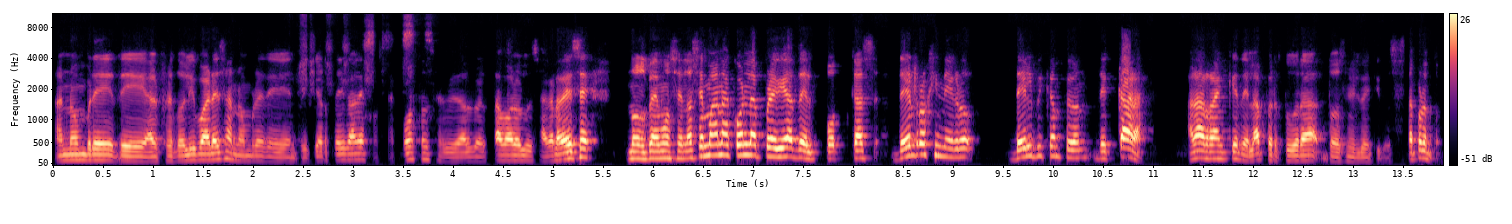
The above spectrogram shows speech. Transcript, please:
a nombre de Alfredo Olivares, a nombre de Enrique Ortega, de José Acosta, servidor Alberto Ábalos, les agradece. Nos vemos en la semana con la previa del podcast del rojinegro del bicampeón de cara al arranque de la apertura 2022. Hasta pronto.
